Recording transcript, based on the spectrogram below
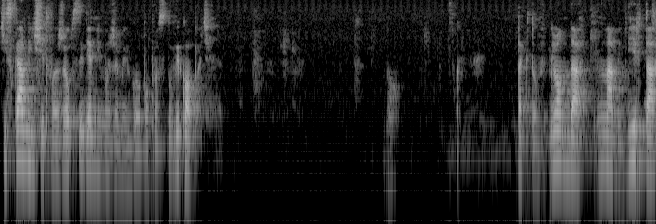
ciskamy i się tworzy obsydian i możemy go po prostu wykopać. No. Tak to wygląda. Mamy dirta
